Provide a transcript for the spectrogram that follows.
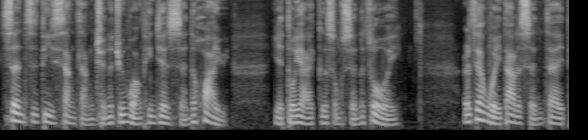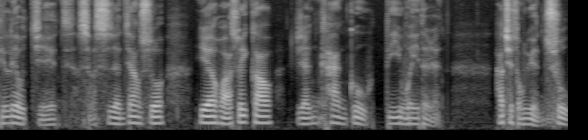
甚至地上掌权的君王听见神的话语，也都要来歌颂神的作为。而这样伟大的神，在第六节，诗人这样说：“耶和华虽高，人看顾低微的人，他却从远处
